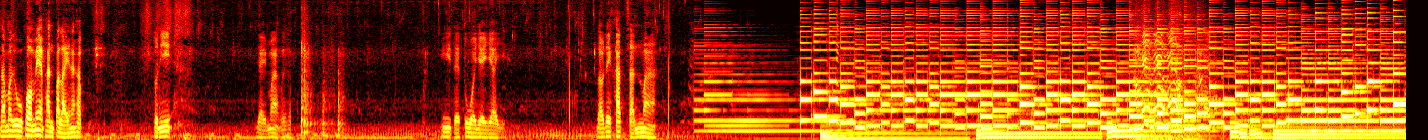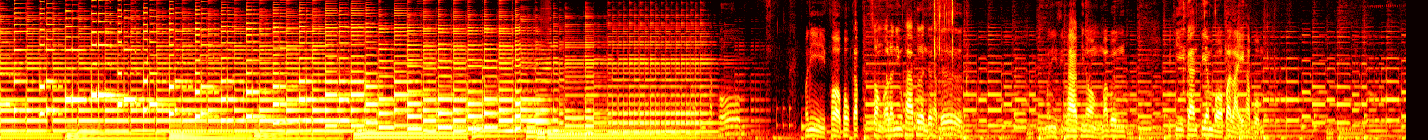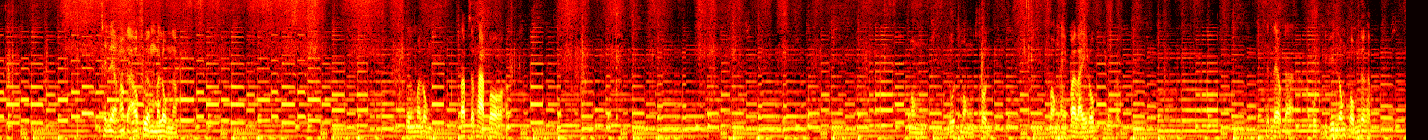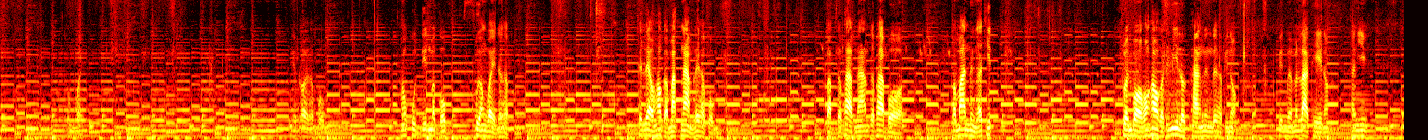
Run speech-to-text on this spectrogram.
เรามาดูพ่อแม่พันธุ์ปลาไหลนะครับ ตัวนี้ ใหญ่มากเลยครับ มีแต่ตัวใหญ่ ๆ เราได้คัดสรรมา วันนี้พ่อพบกับซ่องอรนิวพาเพื่อนเด้อครับเด้อวันนี้สิพาพี่น้องมาเบิงวิธีการเตรียมบ่อปลาไหลครับผม เสร็จแล้วเขาก็เอาเฟืองมาลงเนาะเฟืองมาลงปรับสภาพบ่อครับ มองส้น มองให้ปลาไหลลบอยู่ครับ เสร็จแล้วก็ขุดขี้ดินลงถมด้วยครับถมไว้เรียบร้อยครับผมเอาขุดดินมากบเฟืองไว้นะครับ เสร็จแล้วเขากับมักน้ำเลยครับผม ปรับสภาพน้ำสภาพบ่อประมาณหนึ่งอาทิตย์ ส่วนบ่อของเฮาก็จะมีเลิกทางหนึ่งด้วยครับพี่น้องเป็นเหมือนมันลาดเทเนาะท่านี้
